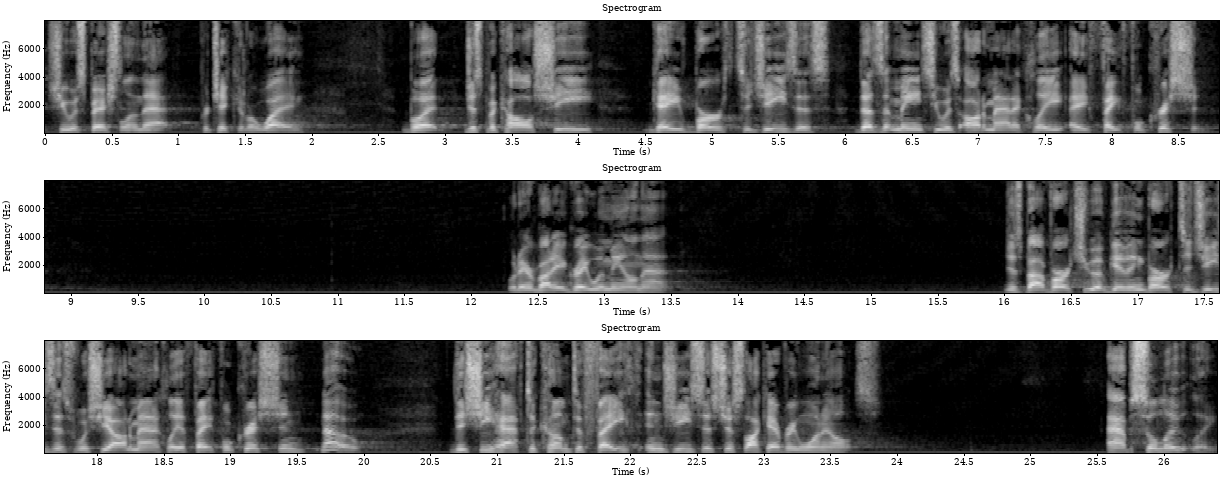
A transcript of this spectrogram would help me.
She was special in that particular way. But just because she gave birth to Jesus doesn't mean she was automatically a faithful Christian. Would everybody agree with me on that? Just by virtue of giving birth to Jesus, was she automatically a faithful Christian? No. Did she have to come to faith in Jesus just like everyone else? Absolutely.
